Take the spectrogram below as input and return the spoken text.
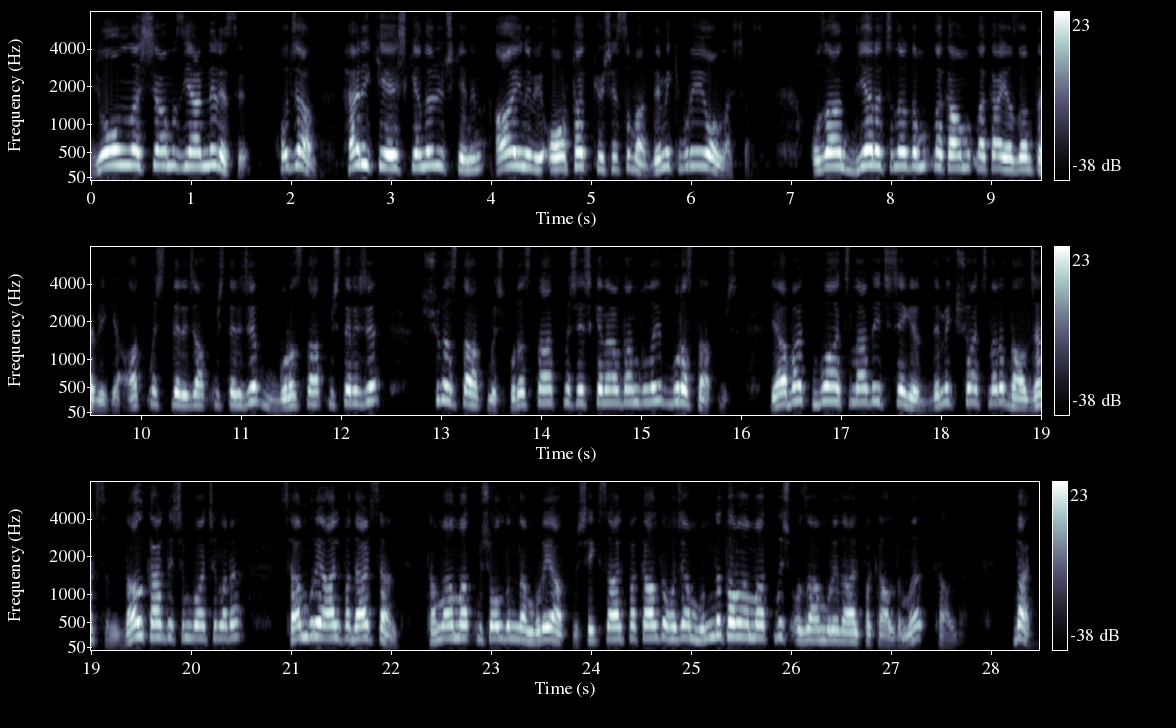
Yoğunlaşacağımız yer neresi? Hocam her iki eşkenar üçgenin aynı bir ortak köşesi var. Demek ki buraya yoğunlaşacağız. O zaman diğer açıları da mutlaka mutlaka yazalım tabii ki. 60 derece 60 derece burası da 60 derece. Şurası da 60 burası da 60 eşkenardan dolayı burası da 60. Ya bak bu açılarda iç içe girdi. Demek şu açılara dalacaksın. Dal kardeşim bu açılara. Sen buraya alfa dersen tamam 60 olduğundan buraya 60. Eksi alfa kaldı. Hocam bunun da tamam 60. O zaman buraya da alfa kaldı mı? Kaldı. Bak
